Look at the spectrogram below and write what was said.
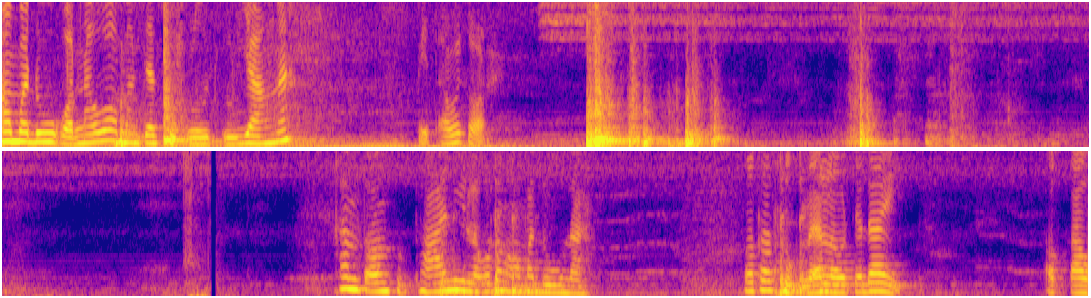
เอามาดูก่อนนะว่ามันจะสุกหรือหรือยังนะ ปิดเอาไว้ก่อน ขั้นตอนสุดท้ายนี่เราก็ต้องเอามาดูนะ เพราะถ้าสุกแล้วเราจะได้ เอาเตา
